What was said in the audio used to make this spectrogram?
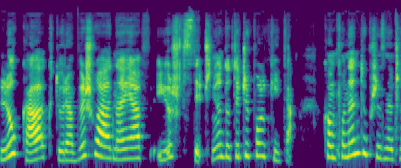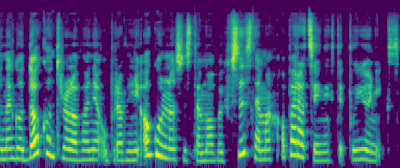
Luka, która wyszła na jaw już w styczniu, dotyczy Polkita, komponentu przeznaczonego do kontrolowania uprawnień ogólnosystemowych w systemach operacyjnych typu Unix.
